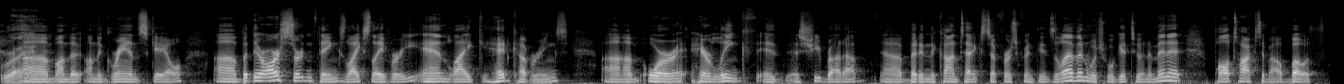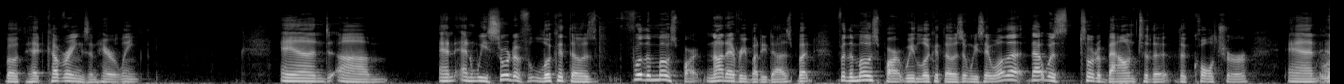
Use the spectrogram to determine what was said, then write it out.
Right. um, on the on the grand scale. Uh, but there are certain things like slavery and like head coverings um, or hair length, as she brought up. Uh, but in the context of 1 Corinthians 11, which we'll get to in a minute, Paul talks about both both head coverings and hair length and um, and and we sort of look at those for the most part. Not everybody does, but for the most part, we look at those and we say, well, that that was sort of bound to the the culture, and, and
